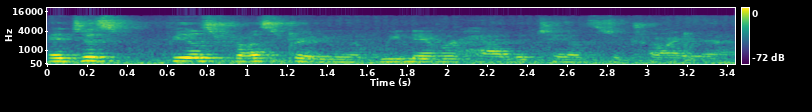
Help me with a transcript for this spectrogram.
It just feels frustrating that we never had the chance to try that.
